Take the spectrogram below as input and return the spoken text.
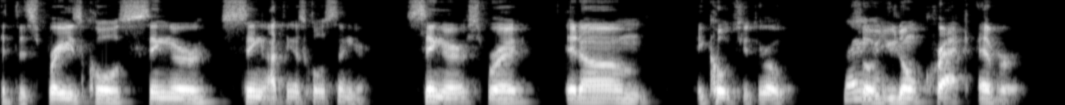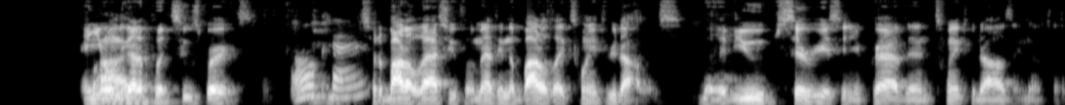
If the spray is called Singer, Sing, I think it's called Singer, Singer spray. It um, it coats your throat, Very so nice. you don't crack ever. and you only got to put two sprays. Okay. So the bottle lasts you for. I think the bottle's like twenty three dollars. But if you serious in your craft, then twenty three dollars ain't nothing.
